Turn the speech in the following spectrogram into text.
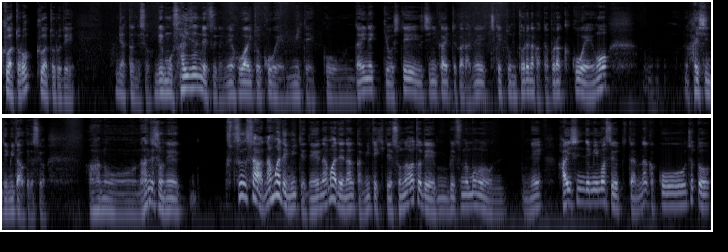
クワトロ？クワトロでやったんですよ。で、もう最前列でね、ホワイト公演見て、こう、大熱狂して、家に帰ってからね、チケットの取れなかったブラック公演を配信で見たわけですよ。あのー、なんでしょうね。普通さ、生で見てね、生でなんか見てきて、その後で別のものをね、配信で見ますよって言ったら、なんかこう、ちょっと、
